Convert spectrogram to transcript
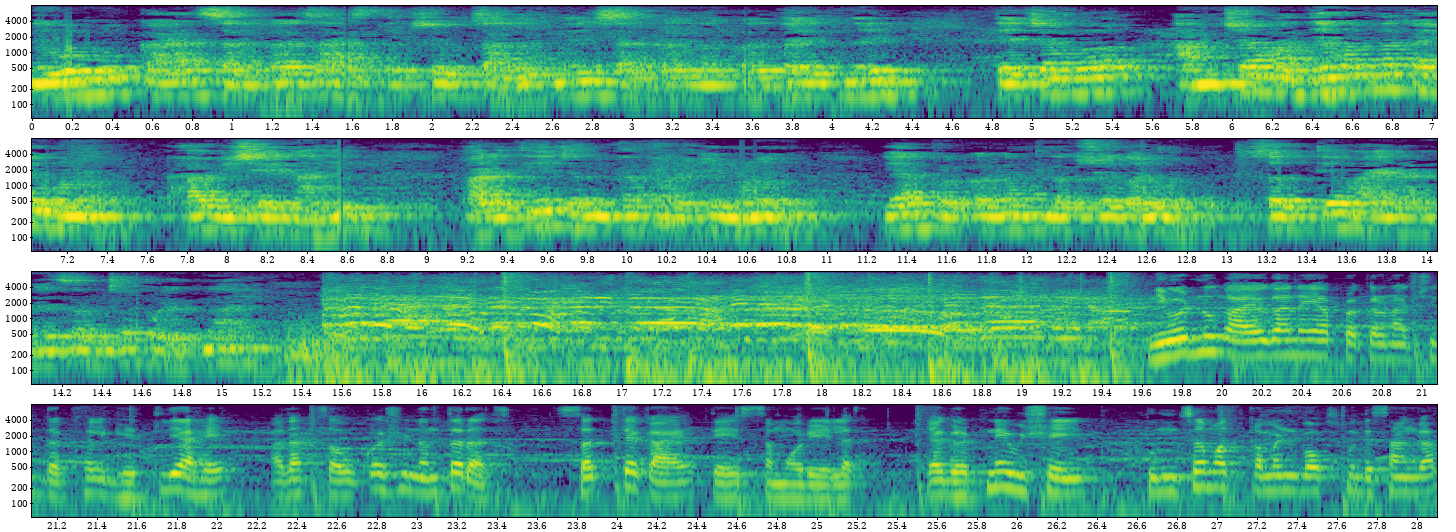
निवडणूक काळात सरकारचा हस्तक्षेप चालत नाही सरकारला करता येत नाही. त्याच्यामुळं आमच्या माध्यमातून काही होणं हा विषय नाही. भारतीय जनता पार्टी म्हणून या प्रकरणात लक्ष घालून सत्य बाहेर आणण्याचा आमचा प्रयत्न आहे. निवडणूक आयोगाने या प्रकरणाची दखल घेतली आहे. आता चौकशीनंतरच सत्य काय ते समोर येईल. या घटनेविषयी तुमचं मत कमेंट बॉक्समध्ये सांगा.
